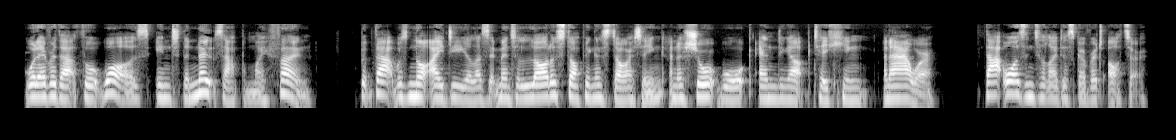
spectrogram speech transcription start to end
whatever that thought was, into the Notes app on my phone. But that was not ideal as it meant a lot of stopping and starting and a short walk ending up taking an hour. That was until I discovered Otter.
